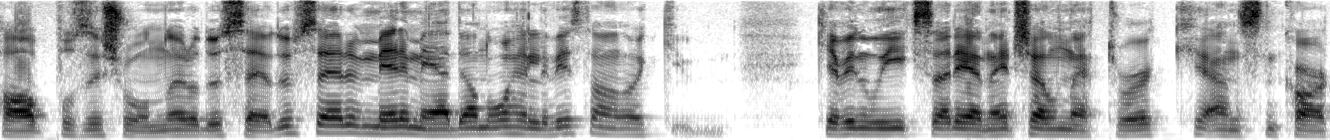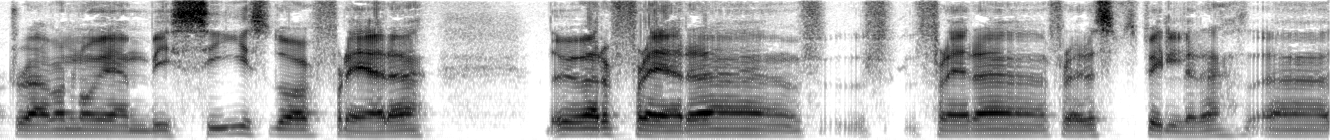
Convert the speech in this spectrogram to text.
ha posisjoner. Og du ser, du ser mer i media nå, heldigvis. da, Kevin Weeks er i NHL Network, Anson Carter er vel nå i NBC, så du har flere Det vil være flere, flere, flere spillere, uh,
